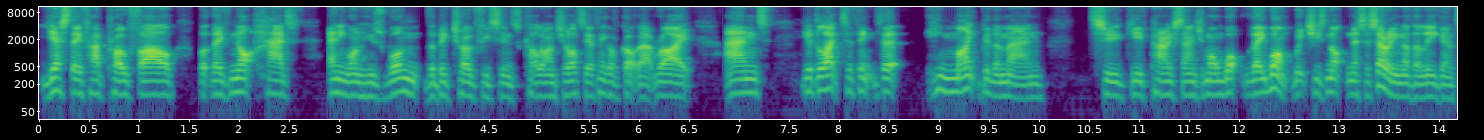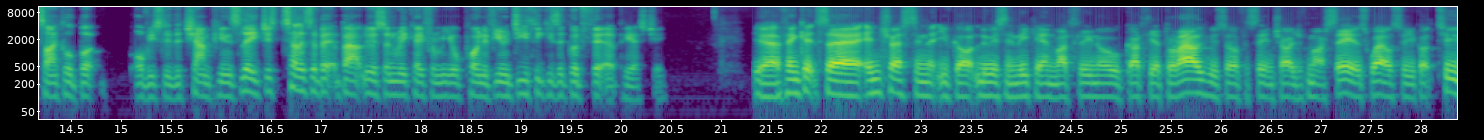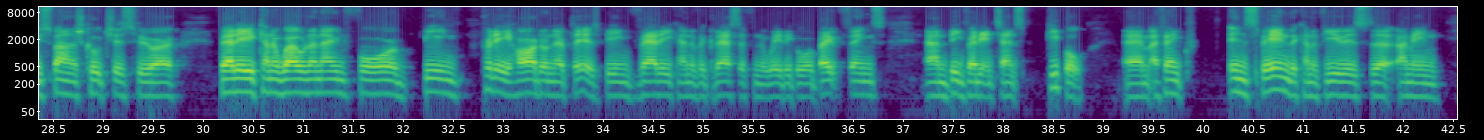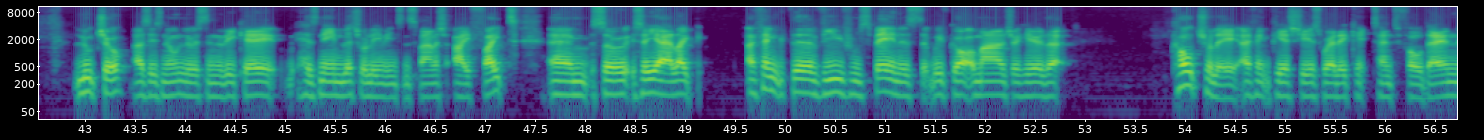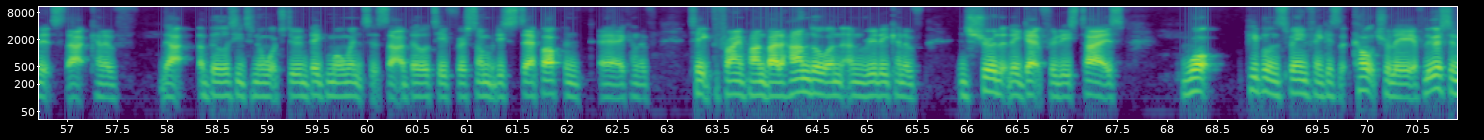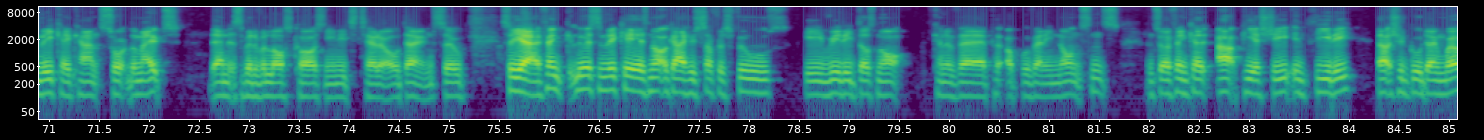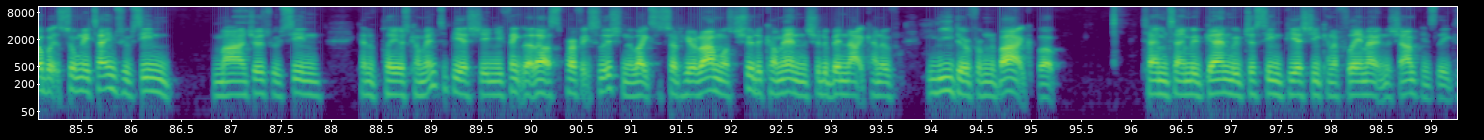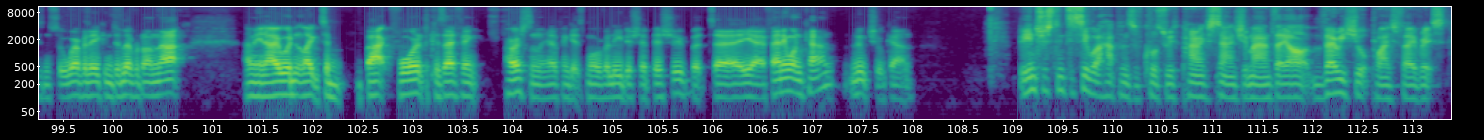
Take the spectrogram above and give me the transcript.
Yes, they've had profile, but they've not had anyone who's won the big trophy since Carlo Ancelotti. I think I've got that right. And you'd like to think that he might be the man to give Paris Saint Germain what they want, which is not necessarily another league and title, but obviously the Champions League. Just tell us a bit about Luis Enrique from your point of view, and do you think he's a good fit at PSG? Yeah, I think it's uh, interesting that you've got Luis Enrique and Marcelino Garcia Toral, who's obviously in charge of Marseille as well. So you've got two Spanish coaches who are very kind of well renowned for being pretty hard on their players, being very kind of aggressive in the way they go about things and being very intense people. Um, I think in Spain, the kind of view is that, I mean, Lucho, as he's known, Luis Enrique, his name literally means in Spanish, I fight. Um, so, so yeah, like I think the view from Spain is that we've got a manager here that culturally, I think PSG is where they tend to fall down. It's that kind of that ability to know what to do in big moments. It's that ability for somebody to step up and uh, kind of take the frying pan by the handle and, and really kind of ensure that they get through these ties. What people in Spain think is that culturally, if Luis Enrique can't sort them out, then it's a bit of a lost cause and you need to tear it all down. So, so yeah, I think Luis Enrique is not a guy who suffers fools. He really does not kind of uh, put up with any nonsense. And so I think at, at, PSG, in theory, that should go down well. But so many times we've seen managers, we've seen kind of players come into PSG, and you think that that's the perfect solution. The likes of Sergio Ramos should have come in, should have been that kind of leader from the back. But time and time again, we've just seen PSG kind of flame out in the Champions League. And so whether they can deliver on that, I mean, I wouldn't like to back for it because I think personally, I think it's more of a leadership issue. But uh, yeah, if anyone can, Lucho can. Be interesting to see what happens, of course, with Paris Saint Germain. They are very short price favourites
